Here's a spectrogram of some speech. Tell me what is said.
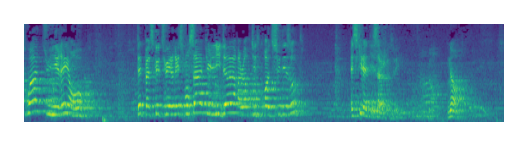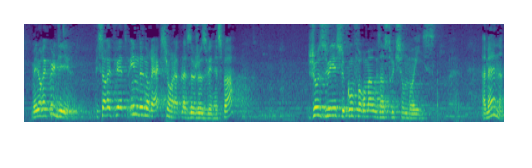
toi tu irais en haut? Peut-être parce que tu es le responsable, tu es le leader, alors tu te crois au-dessus des autres? Est-ce qu'il a dit ça, Josué? Non. Non. Mais il aurait pu le dire. Puis ça aurait pu être une de nos réactions à la place de Josué, n'est-ce pas? Josué se conforma aux instructions de Moïse. Amen.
